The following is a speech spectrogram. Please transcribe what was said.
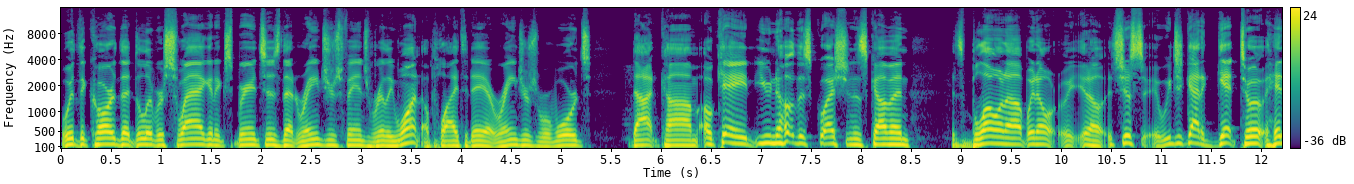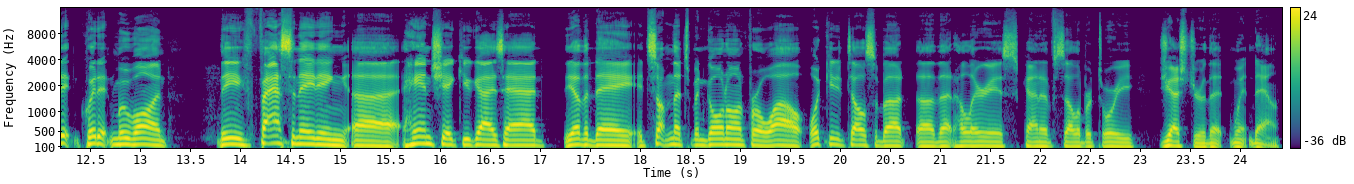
with the card that delivers swag and experiences that Rangers fans really want. Apply today at rangersrewards.com. Okay, you know this question is coming. It's blowing up. We don't, you know, it's just, we just got to get to it, hit it, quit it, and move on. The fascinating uh, handshake you guys had the other day, it's something that's been going on for a while. What can you tell us about uh, that hilarious kind of celebratory gesture that went down?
